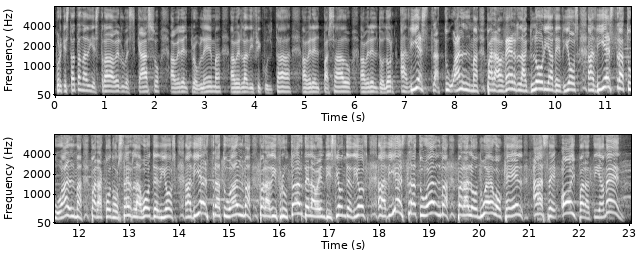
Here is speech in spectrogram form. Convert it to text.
porque está tan adiestrada a ver lo escaso, a ver el problema, a ver la dificultad, a ver el pasado, a ver el dolor. Adiestra tu alma para ver la gloria de Dios. Adiestra tu alma para conocer la voz de Dios. Adiestra tu alma para disfrutar de la bendición de Dios. Adiestra tu alma para lo nuevo que Él hace hoy para ti. Amén.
